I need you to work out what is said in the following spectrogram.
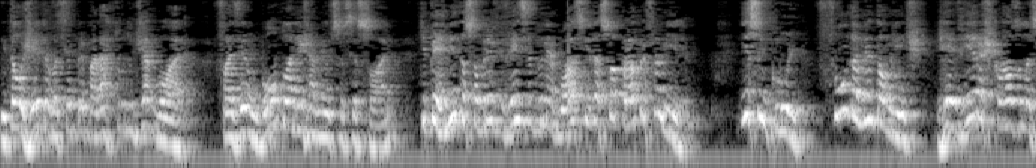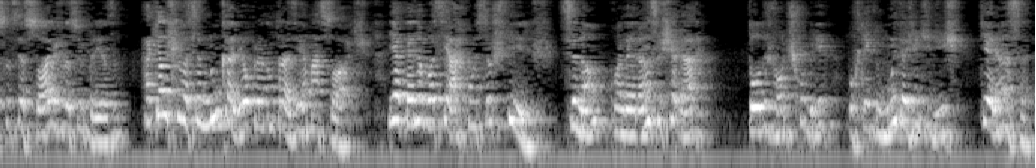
Então o jeito é você preparar tudo de agora, fazer um bom planejamento sucessório que permita a sobrevivência do negócio e da sua própria família. Isso inclui, fundamentalmente, rever as cláusulas sucessórias da sua empresa, aquelas que você nunca leu para não trazer má sorte, e até negociar com os seus filhos. Senão, quando a herança chegar, todos vão descobrir por que muita gente diz que herança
